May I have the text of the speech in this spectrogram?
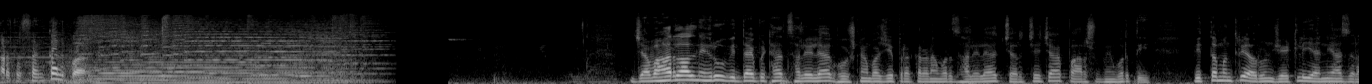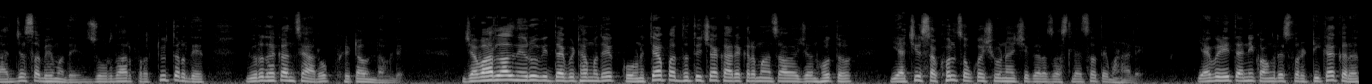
अर्थसंकल्प. जवाहरलाल नेहरू विद्यापीठात झालेल्या घोषणाबाजी प्रकरणावर झालेल्या चर्चेच्या पार्श्वभूमीवरती वित्तमंत्री अरुण जेटली यांनी आज राज्यसभेमध्ये जोरदार प्रत्युत्तर देत विरोधकांचे आरोप फेटाळून लावले. जवाहरलाल नेहरू विद्यापीठामध्ये कोणत्या पद्धतीच्या कार्यक्रमाचं आयोजन होतं याची सखोल चौकशी होण्याची गरज असल्याचं ते म्हणाले. यावेळी त्यांनी काँग्रेसवर टीका करत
